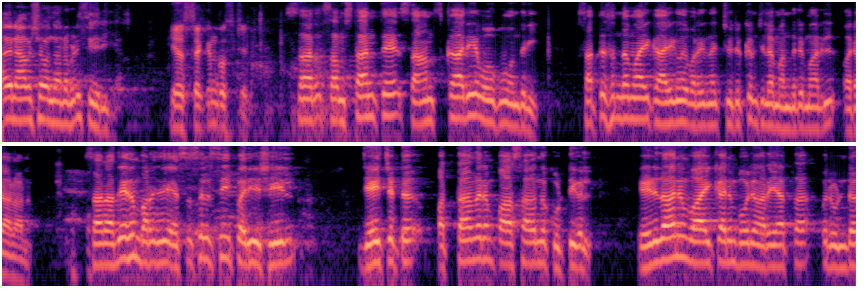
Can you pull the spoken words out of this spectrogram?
അതിനാവശ്യമായ നടപടി സ്വീകരിക്കാം. യെസ് സെക്കൻഡ് ക്വസ്റ്റ്യൻ സാർ സംസ്ഥാനത്തെ സാംസ്കാരിക വകുപ്പ് മന്ത്രി സത്യസന്ധമായ കാര്യങ്ങൾ പറയുന്ന ചുരുക്കം ചില മന്ത്രിമാരിൽ ഒരാളാണ്. സാർ അദ്ദേഹം പറഞ്ഞത് എസ് എസ് എൽ സി പരീക്ഷയിൽ ജയിച്ചിട്ട് പത്താം തരം പാസ്സാകുന്ന കുട്ടികൾ എഴുതാനും വായിക്കാനും പോലും അറിയാത്തവരുണ്ട്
